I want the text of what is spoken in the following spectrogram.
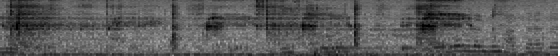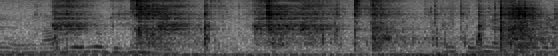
वो रहा इधर उधर क्यों भागता रहता है रात बोली और झुक भी नहीं रही ये थोड़ी हेल्प रह गया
